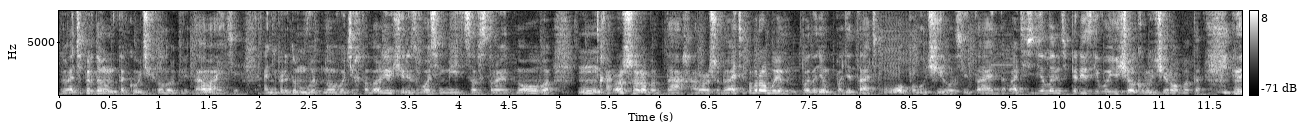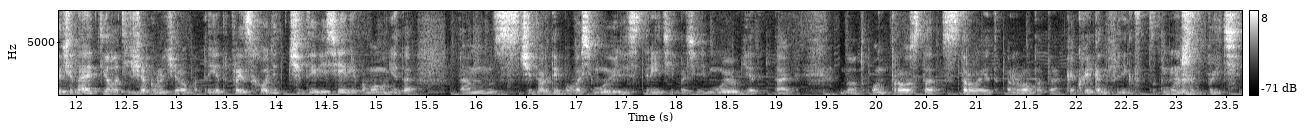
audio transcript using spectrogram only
Давайте придумаем такую технологию, давайте. Они придумывают новую технологию, через 8 месяцев строят нового. М-м, хороший робот, да, хороший, давайте попробуем по на нем полетать. О, получилось, летает, давайте сделаем теперь из него еще круче робота. И начинает делать еще круче робота. И это происходит 4 серии, по-моему, где-то там с 4 по 8 или с 3 по 7 где-то так. Но вот он просто строит робота. Какой конфликт тут может быть?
